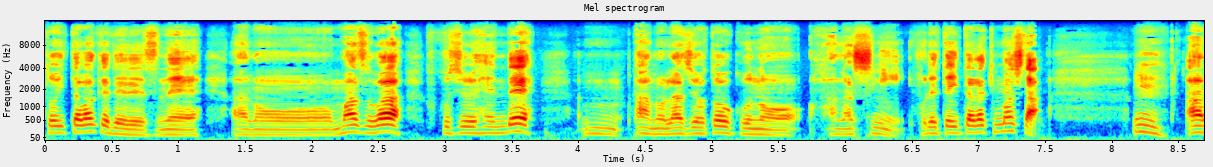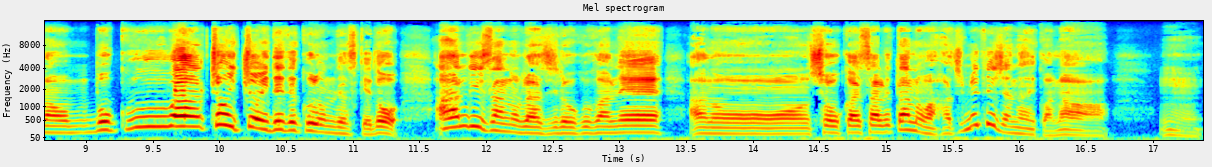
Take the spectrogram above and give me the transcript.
といったわけでですね、あのーまずは復習編で、うん、あの、ラジオトークの話に触れていただきました。うん。あの、僕はちょいちょい出てくるんですけど、アンディさんのラジログがね、あのー紹介されたのは初めてじゃないかな。うん。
